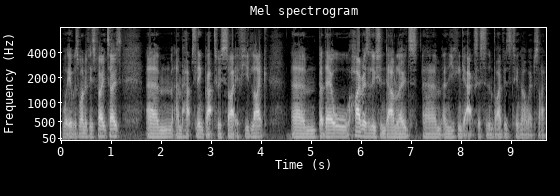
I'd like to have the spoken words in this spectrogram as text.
well, it was one of his photos, um, and perhaps link back to his site if you'd like. Um, but they're all high resolution downloads, um, and you can get access to them by visiting our website.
